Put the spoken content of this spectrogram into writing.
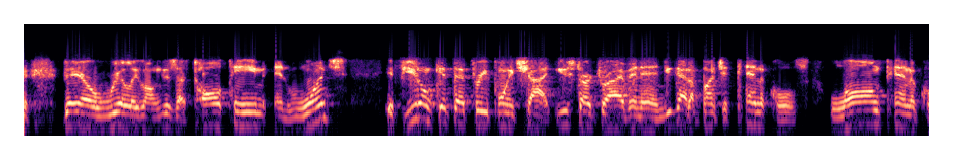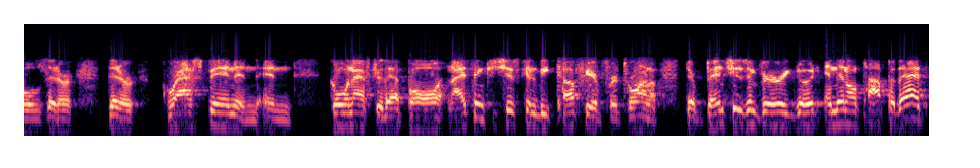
they are really long. This is a tall team. And once – if you don't get that three point shot, you start driving in. You got a bunch of tentacles, long tentacles that are that are grasping and and going after that ball. And I think it's just going to be tough here for Toronto. Their bench isn't very good, and then on top of that,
